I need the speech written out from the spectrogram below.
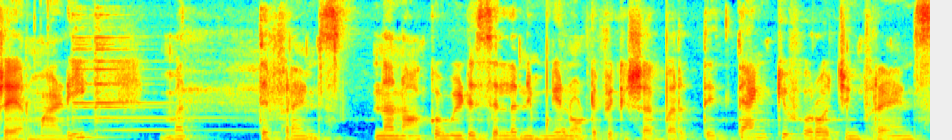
ಶೇರ್ ಮಾಡಿ. ಮತ್ತು ಫ್ರೆಂಡ್ಸ್ ನಾನು ಹಾಕೋ ವೀಡಿಯೋಸ್ ಎಲ್ಲ ನಿಮಗೆ ನೋಟಿಫಿಕೇಶನ್ ಬರುತ್ತೆ. Thank you for watching friends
